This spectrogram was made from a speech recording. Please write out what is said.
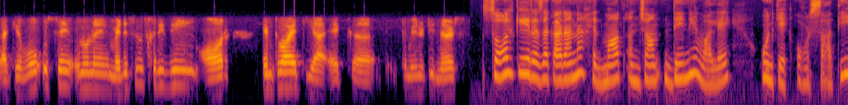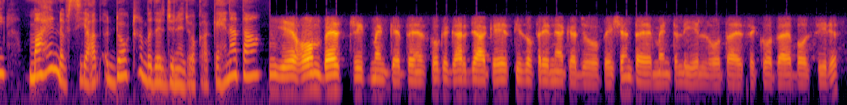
تاکہ وہ اس سے انہوں نے میڈیسنس خریدی اور امپلوائے کیا ایک کمیونٹی نرس سول کے رضاکارانہ خدمات انجام دینے والے ان کے ایک اور ساتھی، ماہر نفسیات ڈاکٹر بدر جنیجو کا کہنا تھا۔ یہ ہوم بیسڈ ٹریٹمنٹ کہتے ہیں اس کو کہ گھر جا کے اسکیزوفرینیا کا جو پیشنٹ ہے مینٹلی ایل ہوتا ہے سک ہوتا ہے، بہت سیریس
